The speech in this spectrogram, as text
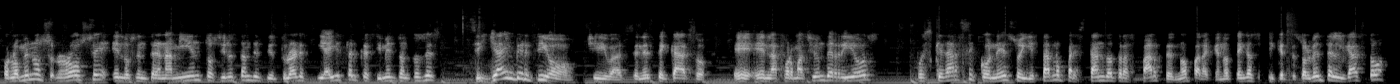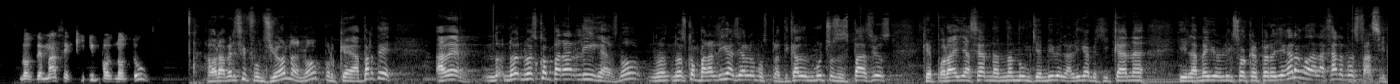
por lo menos roce en los entrenamientos y no están de titulares y ahí está el crecimiento. Entonces, si ya invirtió Chivas, en este caso, eh, en la formación de Ríos, pues quedarse con eso y estarlo prestando a otras partes, ¿no? Para que no tengas y que te solvente el gasto los demás equipos, no tú. Ahora a ver si funciona, ¿no? Porque aparte, a ver, no, no- no es comparar ligas, ¿no? ¿no? no es comparar ligas, ya lo hemos platicado en muchos espacios, que por ahí ya se andan dando un quien vive la Liga Mexicana y la Major League Soccer, pero llegar a Guadalajara no es fácil.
